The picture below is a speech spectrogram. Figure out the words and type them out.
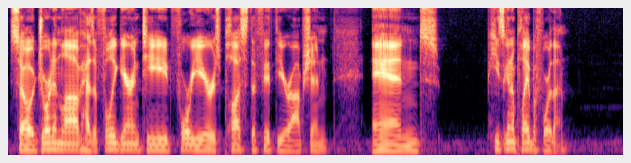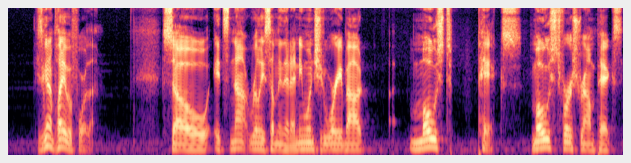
So Jordan Love has a fully guaranteed 4 years plus the 5th year option and he's going to play before then. He's going to play before then. So it's not really something that anyone should worry about. Most picks, most first round picks,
